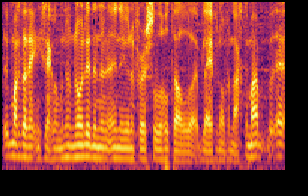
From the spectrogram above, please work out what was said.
ik mag dat eigenlijk niet zeggen, we moeten nooit in een, in een Universal Hotel eh, blijven overnachten. Maar eh,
